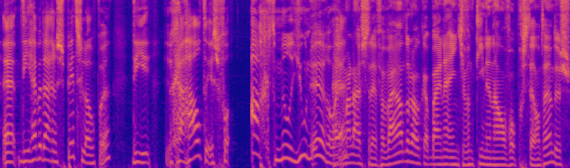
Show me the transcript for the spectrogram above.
Eh, die hebben daar een spits lopen die gehaald is voor 8 miljoen euro. Hè? Maar luister even, wij hadden er ook bijna eentje van 10,5 opgesteld. Hè? Dus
